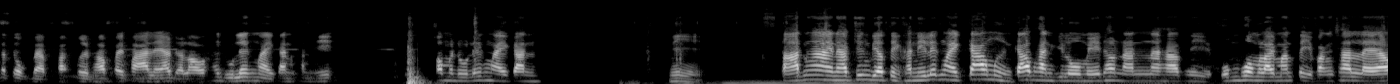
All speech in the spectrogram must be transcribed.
กระจกแบบเปิดพับไฟฟ้าแล้วเดี๋ยวเราให้ดูเลขใหม่กันคันนี้ เข้ามาดูเลขใหม่กัน นี่สตาร์ทง่ายนะครับชึ่งเดียวติดคันนี้เลขใหม่เก้าหมื่นเก้าพันกิโลเมตรเท่านั้นนะครับ นี่คุ้มพวงมาลัยมันติฟังก์ชันแล้ว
